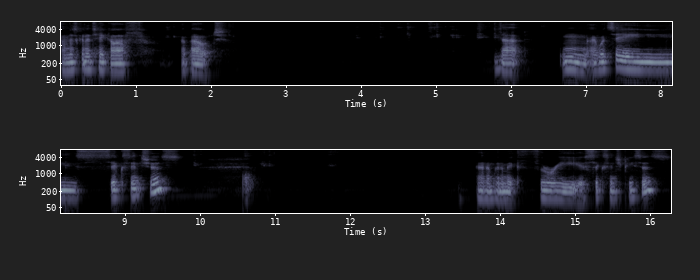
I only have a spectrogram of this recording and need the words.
I'm just going to take off about that, mm, I would say six inches. And I'm going to make three six inch pieces.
